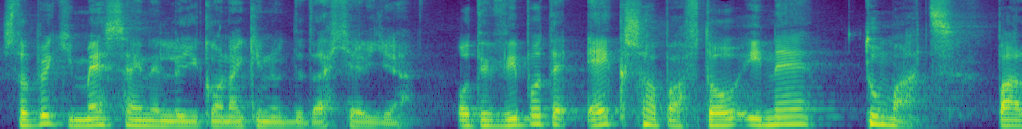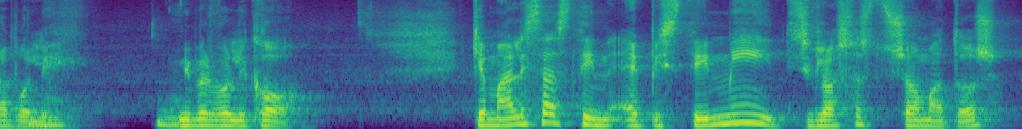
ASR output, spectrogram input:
στο οποίο εκεί μέσα είναι λογικό να κινούνται τα χέρια. Οτιδήποτε έξω από αυτό είναι too much. Πάρα πολύ. Είναι υπερβολικό. Και μάλιστα στην επιστήμη της γλώσσας του σώματος,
